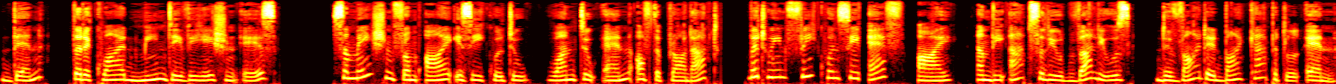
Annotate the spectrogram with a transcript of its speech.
Then the required mean deviation is summation from i is equal to 1 to n of the product between frequency fi and the absolute values divided by capital N.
